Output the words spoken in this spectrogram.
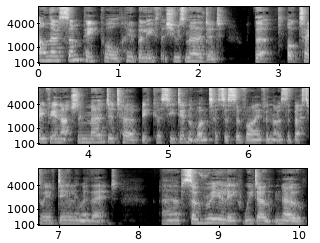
And there are some people who believe that she was murdered, that Octavian actually murdered her because he didn't want her to survive, and that was the best way of dealing with it. Uh, so really, we don't know.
